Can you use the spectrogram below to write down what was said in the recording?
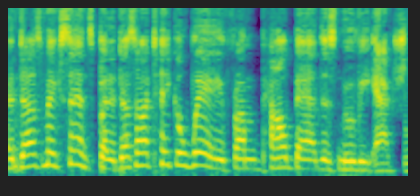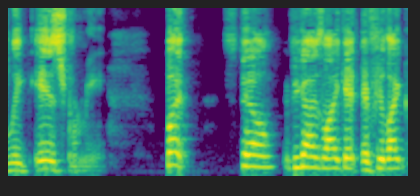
It does make sense, but it does not take away from how bad this movie actually is for me. But still, if you guys like it, if you like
